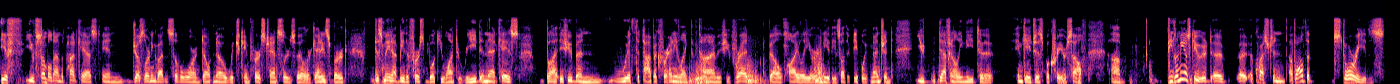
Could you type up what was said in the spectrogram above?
If you've stumbled on the podcast and just learning about the Civil War and don't know which came first, Chancellorsville or Gettysburg, this may not be the first book you want to read in that case, but if you've been with the topic for any length of time, if you've read Bell Wiley or any of these other people we've mentioned, you definitely need to engage this book for yourself. Um, Pete, let me ask you a, a, a, question. Of all the stories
